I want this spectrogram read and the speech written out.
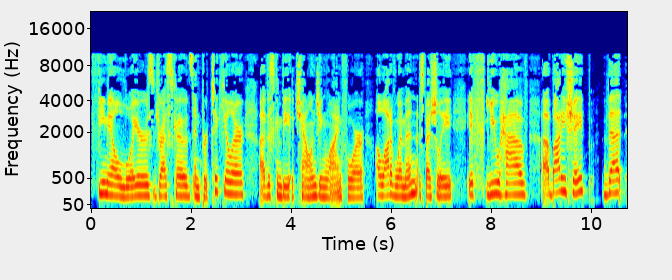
female lawyers dress codes in particular. Uh, this can be a challenging line for a lot of women, especially if you have a body shape that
